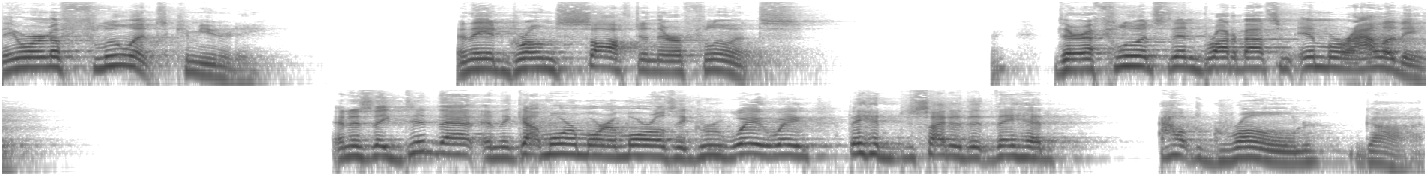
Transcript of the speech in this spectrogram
They were an affluent community, and they had grown soft in their affluence. Their affluence then brought about some immorality. And as they did that and they got more and more immoral, as they grew way, way, they had decided that they had outgrown God.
